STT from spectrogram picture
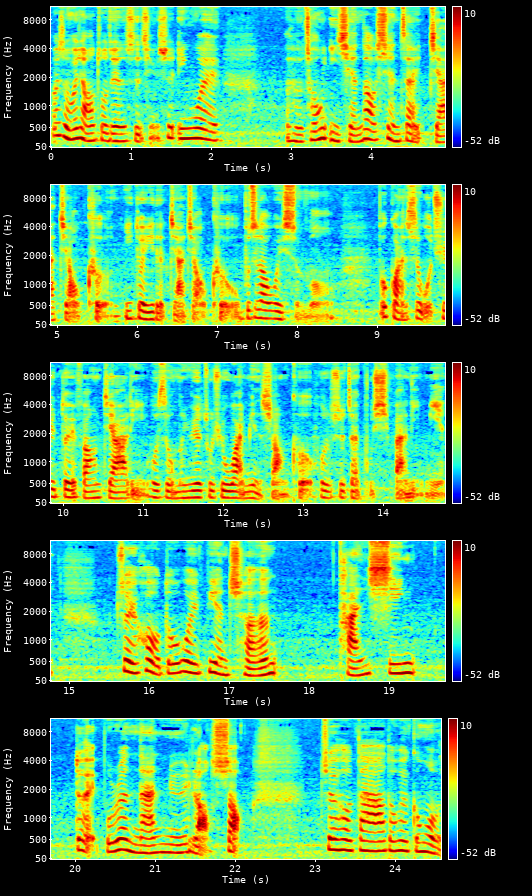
为什么会想要做这件事情？是因为，呃，从以前到现在家教课一对一的家教课，我不知道为什么，不管是我去对方家里，或是我们约出去外面上课，或者是在补习班里面，最后都会变成谈心。对，不论男女老少。最后，大家都会跟我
